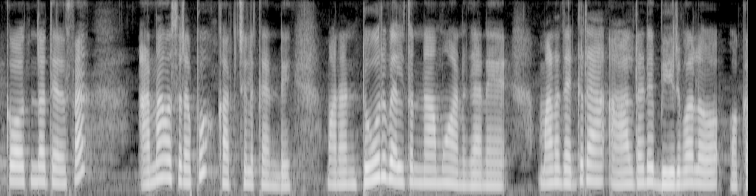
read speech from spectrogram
ఎక్కువ అవుతుందో తెలుసా? అనవసరపు ఖర్చులకండి. మనం టూర్ వెళ్తున్నాము అనగానే మన దగ్గర ఆల్రెడీ బీరువాలో ఒక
